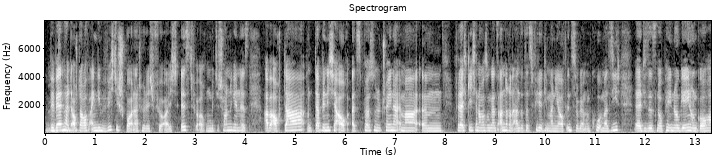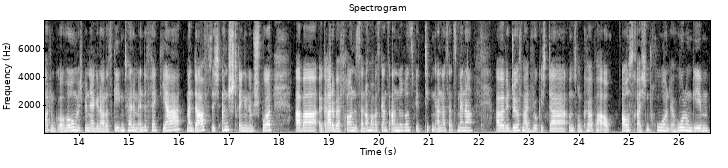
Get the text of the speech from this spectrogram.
Wir werden halt auch darauf eingehen, wie wichtig Sport natürlich für euch ist, für eure Mitochondrien ist. Aber auch da, und da bin ich ja auch als Personal Trainer immer, ähm, vielleicht gehe ich ja nochmal so einen ganz anderen Ansatz als viele, die man ja auf Instagram und Co. immer sieht. Äh, dieses No Pain, No Gain und Go Hard und Go Home. Ich bin ja genau das Gegenteil im Endeffekt. Ja, man darf sich anstrengen im Sport, aber gerade bei Frauen ist es ja nochmal was ganz anderes. Wir ticken anders als Männer. Aber wir dürfen halt wirklich da unserem Körper auch ausreichend Ruhe und Erholung geben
